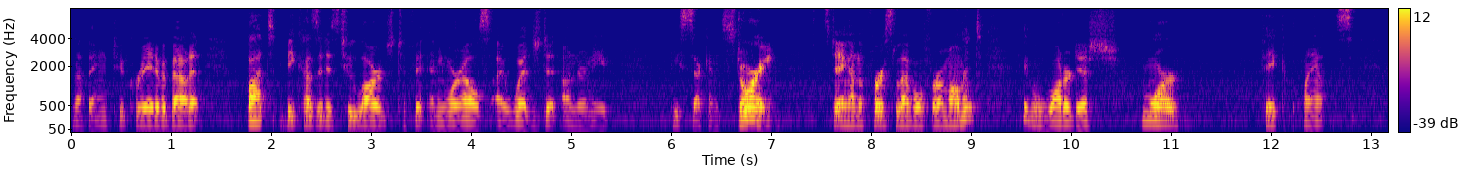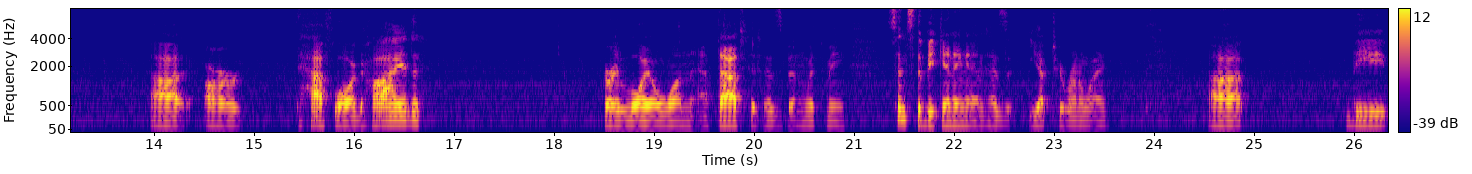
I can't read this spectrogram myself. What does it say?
nothing too creative about it. But because it is too large to fit anywhere else, I wedged it underneath the second story. Staying on the first level for a moment, I have a water dish, more fake plants. Uh, our half-log hide, very loyal one at that. It has been with me since the beginning and has yet to run away. Uh, the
